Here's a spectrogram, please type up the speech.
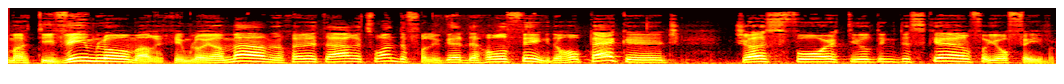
מטיבים לו, מאריכים לו ימיו, נאכל את הארץ, wonderful, you get the whole thing, the whole package, just for tilting the scale for your favor.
